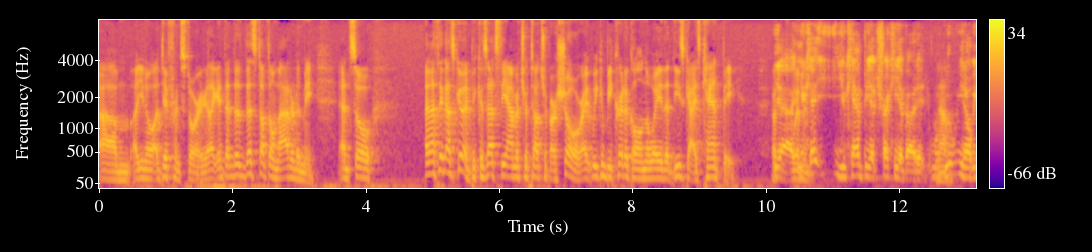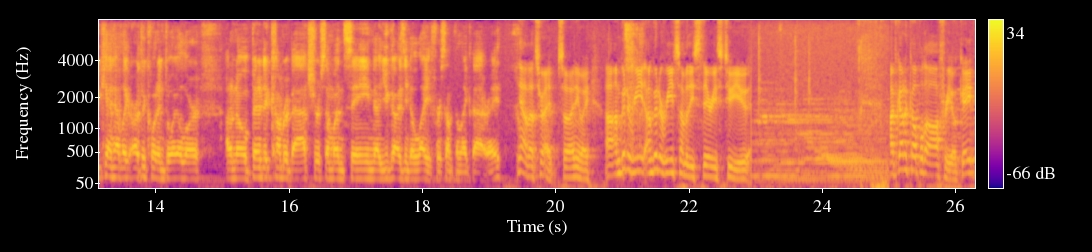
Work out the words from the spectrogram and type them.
um, you know a different story. Like this stuff don't matter to me, and so and I think that's good because that's the amateur touch of our show, right? We can be critical in the way that these guys can't be. Yeah, you can't you can't be a tricky about it. No. We, you know, we can't have like Arthur Conan Doyle or I don't know Benedict Cumberbatch or someone saying uh, you guys need a life or something like that, right? Yeah, that's right. So anyway, uh, I'm going to read I'm going to read some of these theories to you. I've got a couple to offer you. Okay,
